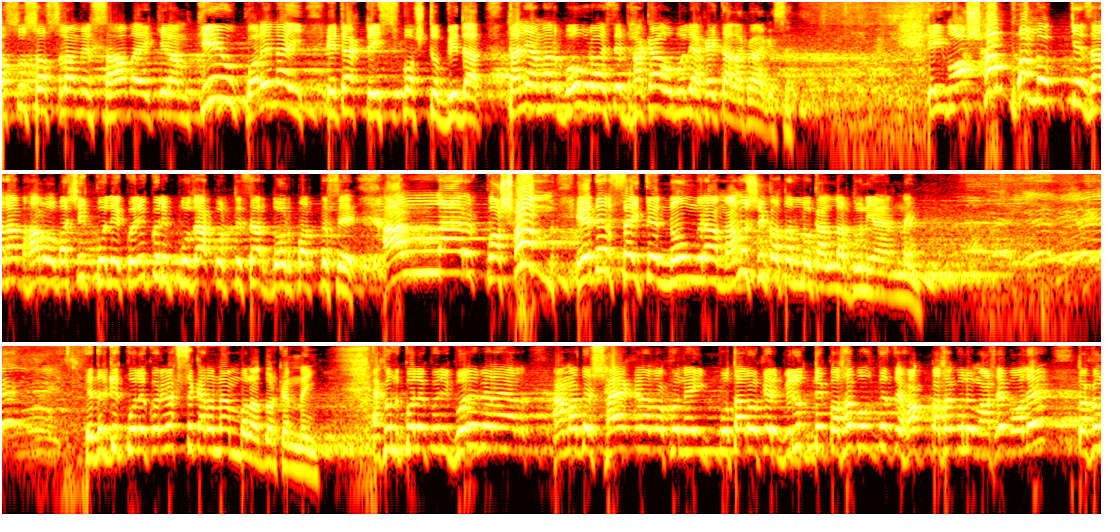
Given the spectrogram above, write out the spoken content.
রাসুসাল্লামের সাহাবাই কেরাম কেউ করে নাই, এটা একটা স্পষ্ট বিদাত। তাহলে আমার বউ রয়েছে ঢাকা ও বলে একাই তালাক হয়ে গেছে। এই অসভ্য লোককে যারা ভালোবাসি, কোলে করে করে পূজা করতেছে আর দৌড় পারতেছে আল্লাহর কসম, এদের চাইতে নোংরা মানসিকতার লোক আল্লাহর দুনিয়ার নাই। এদেরকে কোলে করে রাখছে, কারও নাম বলার দরকার নেই। এখন কোলে করে ঘুরে বেড়ায় আর আমাদের শায়করা যখন এই প্রতারকের বিরুদ্ধে কথা বলতেছে, হক কথাগুলো মাঠে বলে, তখন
